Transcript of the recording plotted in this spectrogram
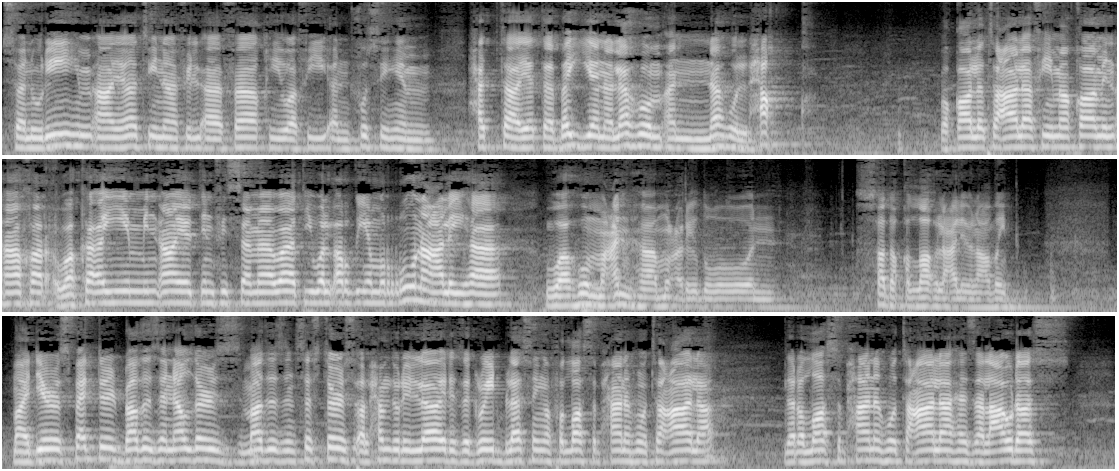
سنريهم آياتنا في الآفاق وفي أنفسهم حتى يتبين لهم أنه الحق. وقال تعالى في مقام آخر وكأي من آية في السماوات والأرض يمرون عليها وهم عنها معرضون. صدق الله العلي العظيم. My dear respected brothers and elders, mothers and sisters, Alhamdulillah, it is a great blessing of Allah subhanahu wa ta'ala that Allah subhanahu wa ta'ala has allowed us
